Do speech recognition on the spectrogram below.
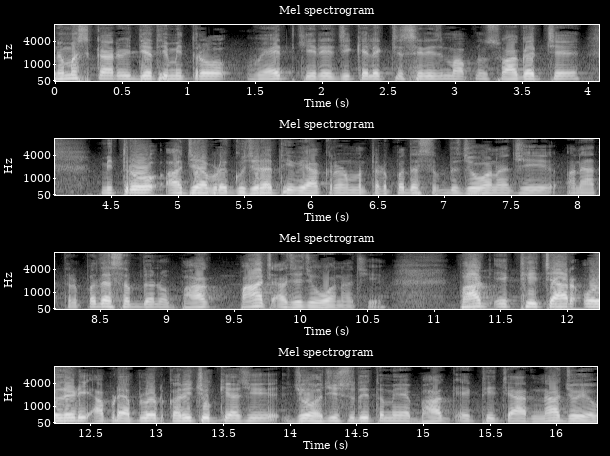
નમસ્કાર વિદ્યાર્થી મિત્રો. વૈદ કેરે જીકે લેક્ચર સિરીઝમાં આપનું સ્વાગત છે. મિત્રો, આજે આપણે ગુજરાતી વ્યાકરણમાં તળપદા શબ્દ જોવાના છીએ અને આ તળપદા શબ્દનો ભાગ પાંચ આજે જોવાના છીએ. ભાગ એકથી ચાર ઓલરેડી આપણે અપલોડ કરી ચૂક્યા છીએ જો હજી સુધી તમે ભાગ એકથી ચાર ના જોયો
